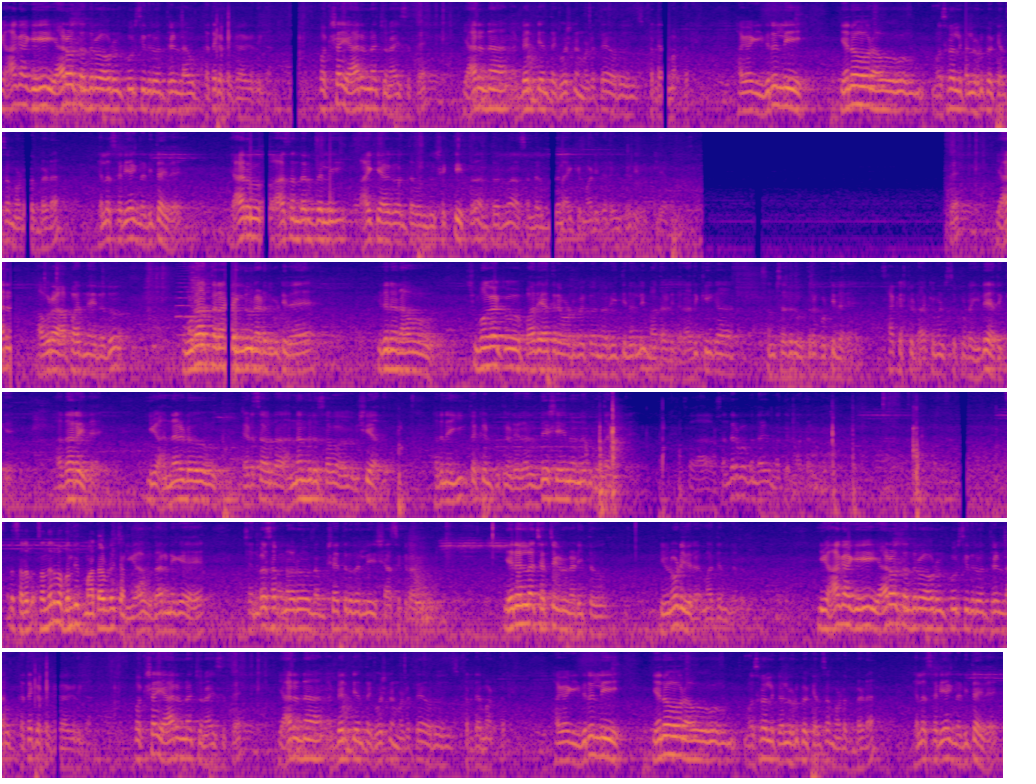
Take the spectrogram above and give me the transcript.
ಈಗ ಹಾಗಾಗಿ ಯಾರೋ ತಂದರು ಅವ್ರನ್ನ ಕೂರಿಸಿದ್ರು ಅಂತ ಹೇಳಿ ನಾವು ಕತೆ ಕಟ್ಟಕ್ಕಾಗೋದಿಲ್ಲ ಪಕ್ಷ ಯಾರನ್ನ ಚುನಾಯಿಸುತ್ತೆ, ಯಾರನ್ನ ಅಭ್ಯರ್ಥಿ ಅಂತ ಘೋಷಣೆ ಮಾಡುತ್ತೆ, ಅವರು ಸ್ಪರ್ಧೆ ಮಾಡ್ತಾರೆ. ಹಾಗಾಗಿ ಇದರಲ್ಲಿ ಏನೋ ನಾವು ಮೊಸರಲ್ಲಿ ಕಲ್ಲು ಹುಡುಕೋ ಕೆಲಸ ಮಾಡೋದು ಬೇಡ. ಎಲ್ಲ ಸರಿಯಾಗಿ ನಡೀತಾ ಇದೆ. ಯಾರು ಆ ಸಂದರ್ಭದಲ್ಲಿ ಆಯ್ಕೆ ಆಗುವಂಥ ಒಂದು ಶಕ್ತಿ ಇತ್ತು ಅಂಥವ್ರನ್ನ ಆ ಸಂದರ್ಭದಲ್ಲಿ ಆಯ್ಕೆ ಮಾಡಿದ್ದಾರೆ ಅಂತೇಳಿ ಯಾರು? ಅವರ ಆಪಾದನೆ ಇರೋದು. ಮೂಡಾ ಥರ ಇನ್ನೂ ನಡೆದುಬಿಟ್ಟಿದೆ. ಇದನ್ನು ನಾವು ಶಿವಮೊಗ್ಗಕ್ಕೂ ಪಾದಯಾತ್ರೆ ಹೊರಡಬೇಕು ಅನ್ನೋ ರೀತಿಯಲ್ಲಿ ಮಾತಾಡಿದ್ದಾರೆ. ಅದಕ್ಕೀಗ ಸಂಸದರು ಉತ್ತರ ಕೊಟ್ಟಿದ್ದಾರೆ. ಸಾಕಷ್ಟು ಡಾಕ್ಯುಮೆಂಟ್ಸು ಕೂಡ ಇದೆ ಅದಕ್ಕೆ. ಆಧಾರ ಇದೆ. ಈಗ ಹನ್ನೆರಡು, ಎರಡು ಸಾವಿರದ ಹನ್ನೊಂದರ ಸಾವ ವಿಷಯ ಅದು. ಅದನ್ನು ಈಗ ತಕ್ಕಂಡು ಕೂತ್ಕೊಂಡಿದ್ದಾರೆ ಉದ್ದೇಶ ಏನು ಅನ್ನೋದು ಗೊತ್ತಾಗುತ್ತೆ. ಆ ಸಂದರ್ಭ ಬಂದಾಗ ಮತ್ತೆ ಮಾತಾಡಬೇಕು ಸಂದರ್ಭ ಬಂದಿದ್ದು ಮಾತಾಡ್ಬಿಡಿ ಈಗ ಉದಾಹರಣೆಗೆ ಚನ್ನಬಸಪ್ಪನವರು ನಮ್ಮ ಕ್ಷೇತ್ರದಲ್ಲಿ ಶಾಸಕರಾದರು. ಏನೆಲ್ಲ ಚರ್ಚೆಗಳು ನಡೀತು? ನೀವು ನೋಡಿದ್ದೀರ ಮಾಧ್ಯಮದವರು ಈಗ ಹಾಗಾಗಿ ಯಾರೋ ತಂದರು ಅವ್ರನ್ನ ಕೂರಿಸಿದ್ರು ಅಂತ ಹೇಳಿ ನಾವು ಕತೆ ಕಟ್ಟಕ್ಕಾಗೋದಿಲ್ಲ. ಪಕ್ಷ ಯಾರನ್ನು ಚುನಾಯಿಸುತ್ತೆ, ಯಾರನ್ನ ಅಭ್ಯರ್ಥಿ ಅಂತ ಘೋಷಣೆ ಮಾಡುತ್ತೆ, ಅವರು ಸ್ಪರ್ಧೆ ಮಾಡ್ತಾರೆ. ಹಾಗಾಗಿ ಇದರಲ್ಲಿ ಏನೋ ನಾವು ಮೊಸರಲ್ಲಿ ಕಲ್ಲು ಹುಡುಕೋ ಕೆಲಸ ಮಾಡೋದು ಬೇಡ. ಎಲ್ಲ ಸರಿಯಾಗಿ ನಡೀತಾ ಇದೆ.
